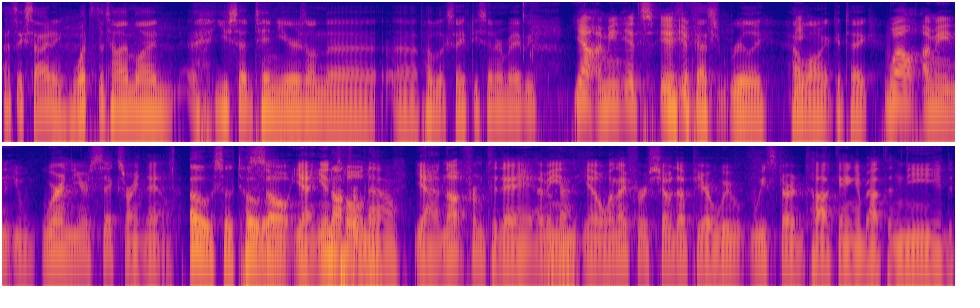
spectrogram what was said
That's exciting. What's the timeline? You said ten years on the uh, public safety center, maybe. Yeah, I mean, it's You if, think that's really how it- long it could take? well. I mean, we're in year six right now. Oh, so total. So yeah, in Not from total. now. Yeah, not from today. I mean, Okay. you know, when I first showed up here, we we started talking about the need,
